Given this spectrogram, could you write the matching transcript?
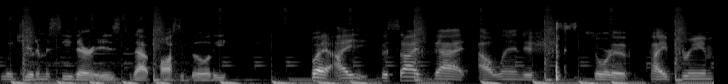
legitimacy there is to that possibility. But I, besides that outlandish sort of pipe dream,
